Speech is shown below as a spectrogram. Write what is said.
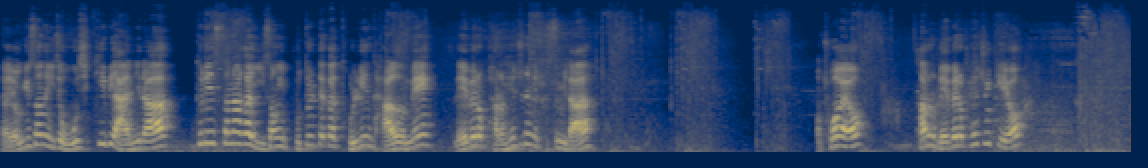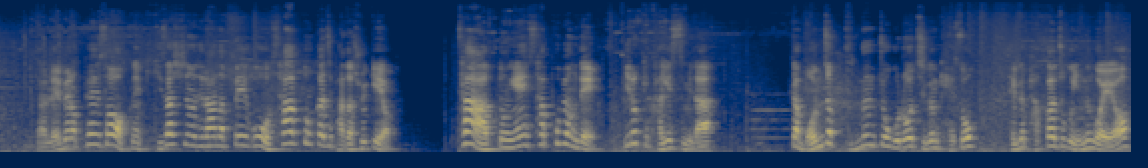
자, 여기서는 이제 50킵이 아니라 트리스타나가 이성이 붙을 때까지 돌린 다음에 레벨업 바로 해주는 게 좋습니다. 어, 좋아요. 바로 레벨업 해줄게요. 자, 레벨업 해서 그냥 기사 시너지를 하나 빼고 사악동까지 받아줄게요. 사악동에 사포병대 이렇게 가겠습니다. 그러니까 먼저 붙는 쪽으로 지금 계속 덱을 바꿔주고 있는 거예요.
